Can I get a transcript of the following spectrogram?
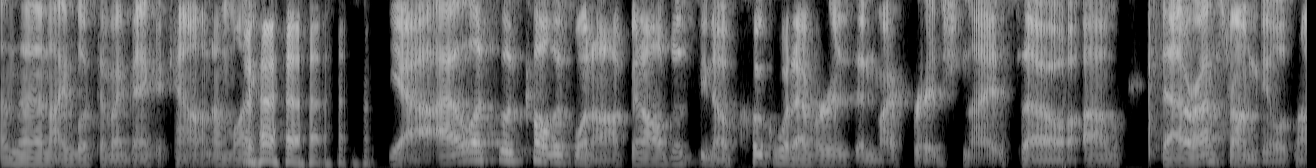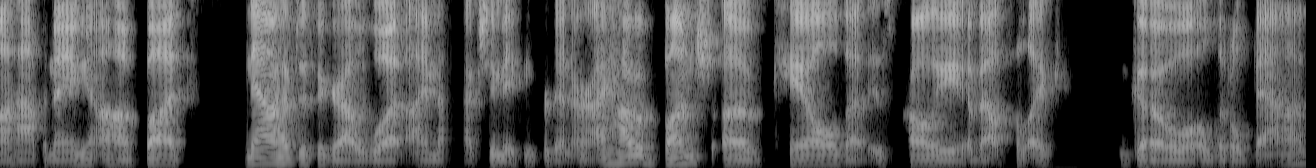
And then I looked at my bank account I'm like, yeah, I, let's let's call this one off and I'll just you know cook whatever is in my fridge tonight. So um, that restaurant meal is not happening, uh, but now I have to figure out what I'm actually making for dinner. I have a bunch of kale that is probably about to like go a little bad.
